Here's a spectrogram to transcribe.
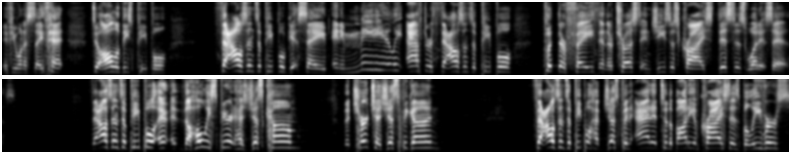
if you want to say that, to all of these people. Thousands of people get saved, and immediately after thousands of people put their faith and their trust in Jesus Christ, this is what it says. Thousands of people, eh, eh, the Holy Spirit has just come, the church has just begun. Thousands of people have just been added to the body of Christ as believers.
